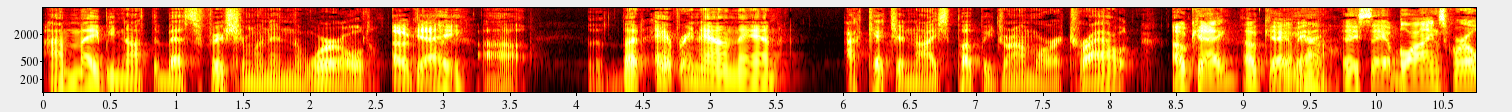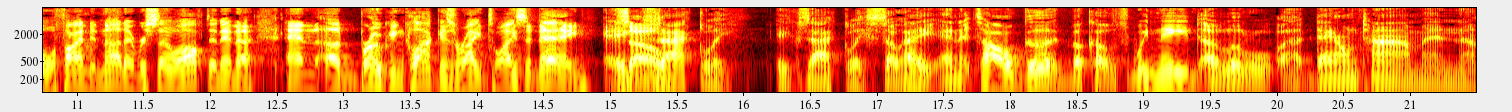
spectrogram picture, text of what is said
I'm maybe not the best fisherman in the world. Okay. But every now and then, I catch a nice puppy drum or a trout. Okay. Okay. I mean, Yeah. they say a blind squirrel will find a nut every so often, and a and a broken clock is right twice a day. So Exactly. Exactly. So hey, and it's all good because we need a little uh, downtime and uh,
